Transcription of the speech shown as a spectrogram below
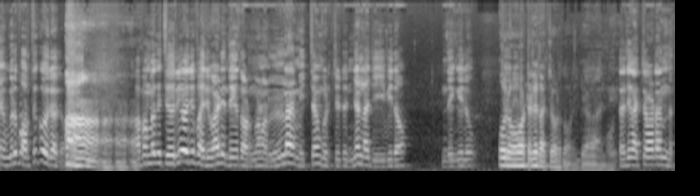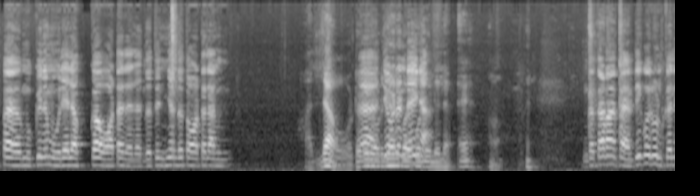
ഇങ്ങോട്ട് പുറത്തേക്ക് വരുമല്ലോ. ആ ആ ആ ആ ആ. അപ്പൊ നമുക്ക് ചെറിയൊരു പരിപാടി എന്തെങ്കിലും തുടങ്ങണം. ഉള്ള മിച്ചം പിടിച്ചിട്ട് ഇങ്ങനുള്ള ജീവിതം എന്തെങ്കിലും ഒരു ഹോട്ടൽ കച്ചവടം തുടങ്ങി ഹോട്ടൽ കച്ചവടം ഇപ്പൊ മുക്കിനും മൂലയിലൊക്കെ ഹോട്ടലല്ല. എന്തത്തെ ഇനി എന്തത്തെ ഹോട്ടലാണ് അല്ല ഇവിടെ ഉണ്ടായിനാ? കുഴപ്പമൊന്നുമില്ലല്ലോ ഏ ആ. എന്തത്താണ് പെരട്ടിക്ക് ഒരു ഉൾക്കൽ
